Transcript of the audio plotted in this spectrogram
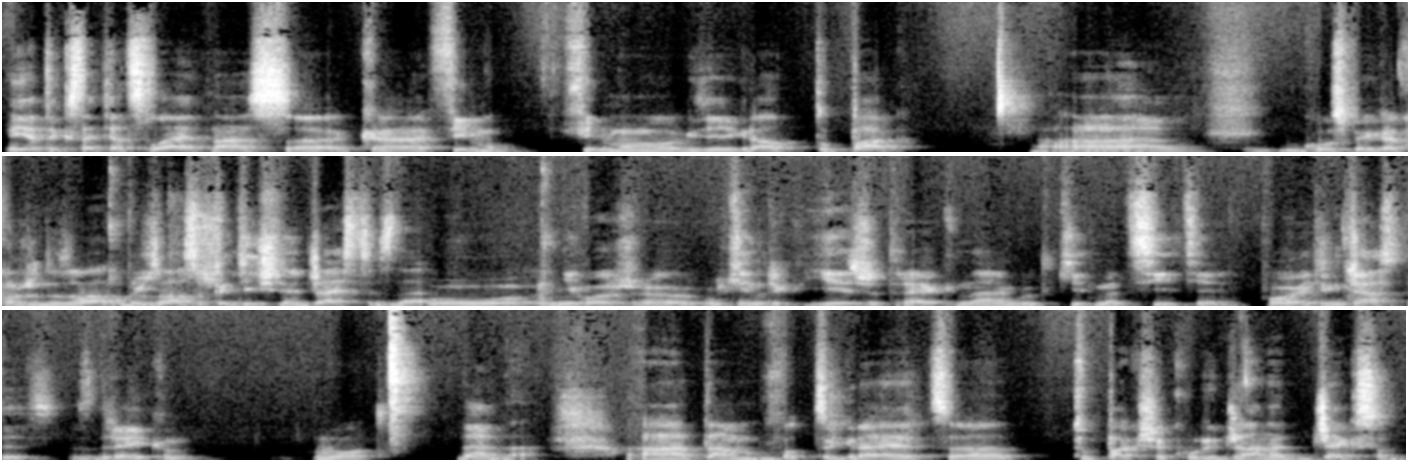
И это, кстати, отсылает нас э, к фильму. Фильму, где играл Тупак. А, господи, как он же назывался? Назывался Poetic Justice, да. У него же, у Кендрика есть же трек на Good Kid Mad City, Poetic Justice с Дрейком. Вот. Да. да. А там вот играет а, Тупак Шакур и Джана Джексон.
